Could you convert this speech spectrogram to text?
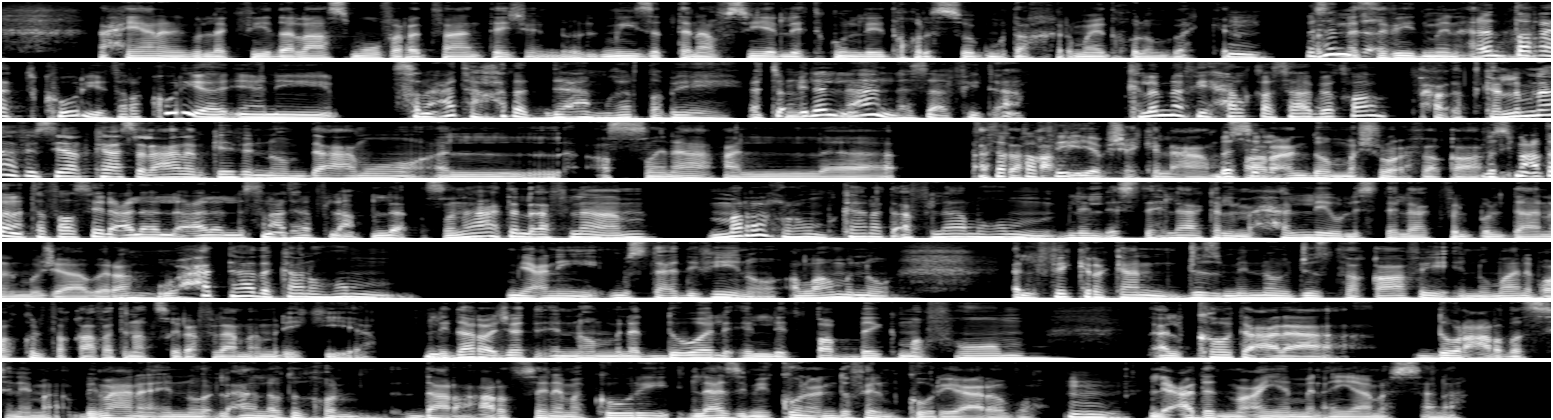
أحيانا يقول لك في the last mover advantage إنه الميزة التنافسية اللي تكون اللي يدخل السوق متأخر ما يدخل مبكر. بس نستفيد منها. أنت طلعت كوريا. ترى كوريا يعني صناعتها أخذت دعم غير طبيعي. إلى الآن لا زال في دعم. تكلمنا في حلقة سابقة. تكلمنا في سياق كأس العالم كيف إنهم دعموا الصناعة الثقافية بشكل عام بس صار عندهم مشروع ثقافي بس ما أعطينا تفاصيل على على صناعة الأفلام لا صناعة الأفلام مرة هم كانت أفلامهم للاستهلاك المحلي والاستهلاك في البلدان المجاورة م. وحتى هذا كانوا هم يعني مستهدفينه اللهم أنه الفكرة كان جزء منه جزء ثقافي أنه ما نبغى كل ثقافتنا تصير أفلام أمريكية م. لدرجة أنهم من الدول اللي تطبق مفهوم الكوتا على دور عرض السينما. بمعنى إنه الآن لو تدخل دار عرض سينما كوري لازم يكون عنده فيلم كوري يعرضه م. لعدد معين من أيام السنة.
